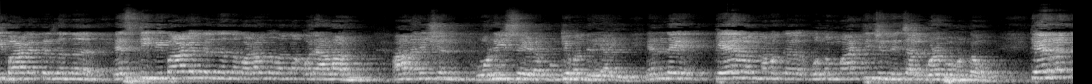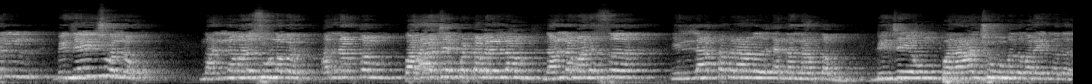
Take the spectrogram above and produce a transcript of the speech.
വിഭാഗത്തിൽ നിന്ന് എസ് ടി വിഭാഗത്തിൽ നിന്ന് വളർന്നു വന്ന ഒരാളാണ്. ആ മനുഷ്യൻ ഒറീസയുടെ മുഖ്യമന്ത്രിയായി. എന്നെ കേരളം നമുക്ക് ഒന്ന് മാറ്റി ചിന്തിച്ചാൽ കുഴപ്പമുണ്ടോ? കേരളത്തിൽ വിജയിച്ചുവല്ലോ. നല്ല മനസ്സുള്ളവർ അതിനർത്ഥം പരാജയപ്പെട്ടവരെല്ലാം നല്ല മനസ്സ് ഇല്ലാത്തവരാണ് എന്നല്ല അർത്ഥം. വിജയവും പരാജയവും എന്ന് പറയുന്നത്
